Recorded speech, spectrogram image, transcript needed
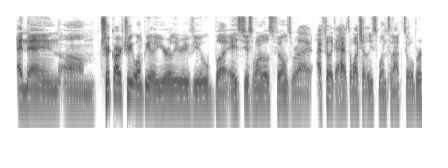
And then um Trick or Treat won't be a yearly review, but it's just one of those films where I, I feel like I have to watch at least once in October.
